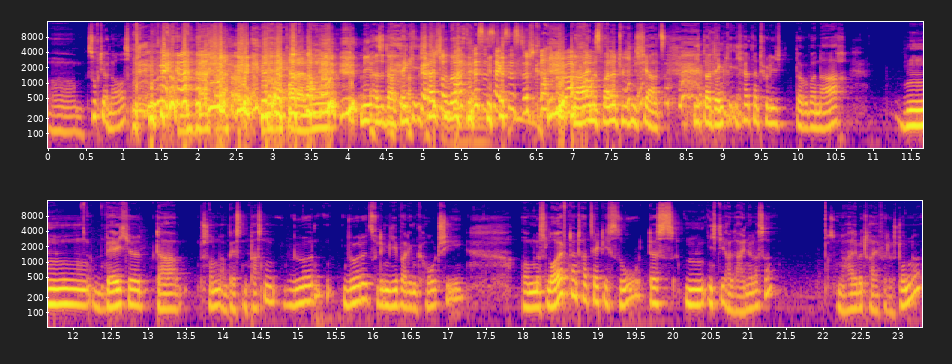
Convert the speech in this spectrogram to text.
Ähm, such dir eine aus. nee, also da denke ich halt schon fast ein bisschen sexistisch gerade Nein, das war natürlich ein Scherz. Ich, da denke ich halt natürlich darüber nach, hm, welche da schon am besten passen würden, würde zu dem jeweiligen Coachee. Und es läuft dann tatsächlich so, dass hm, ich die alleine lasse. So eine halbe, dreiviertel Stunde.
